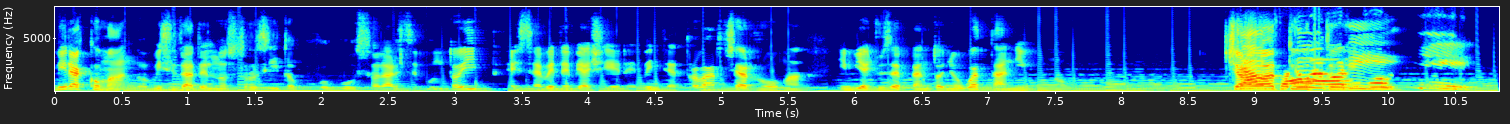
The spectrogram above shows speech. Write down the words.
Mi raccomando, visitate il nostro sito www.solars.it e se avete piacere venite a trovarci a Roma in via Giuseppe Antonio Guattani 1. Ciao, Ciao a a tutti! tutti! tutti!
